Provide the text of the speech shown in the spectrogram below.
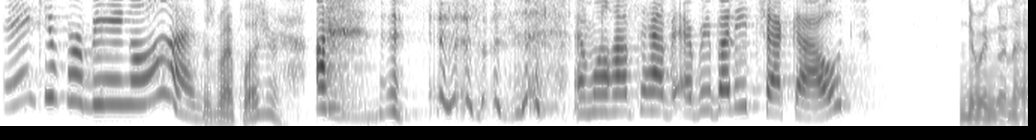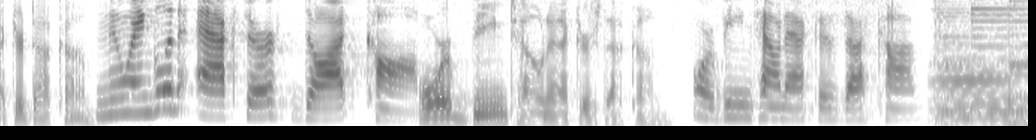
Thank you for being on. it was my pleasure. And we'll have to have everybody check out NewEnglandActor.com newenglandactor.com or BeantownActors.com. or beantownactors.com.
